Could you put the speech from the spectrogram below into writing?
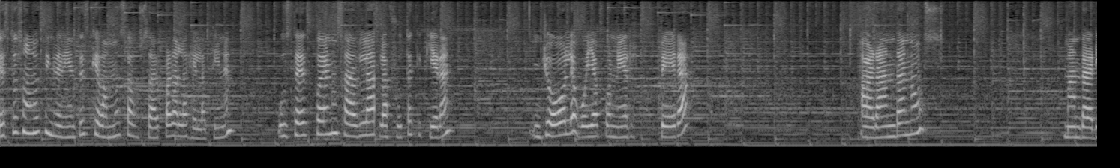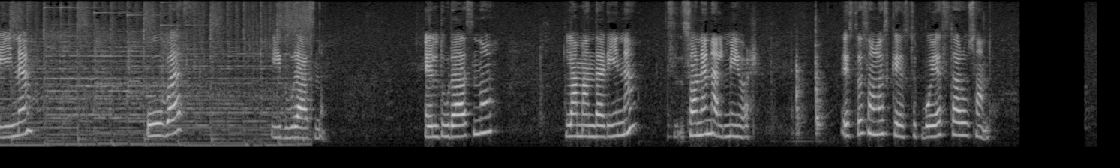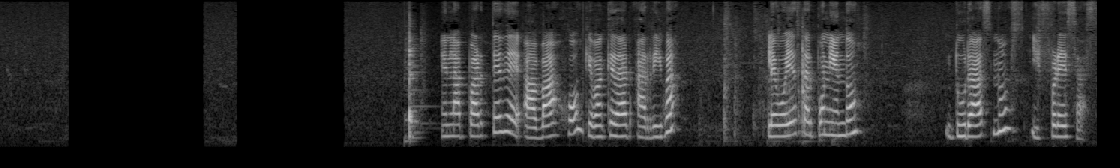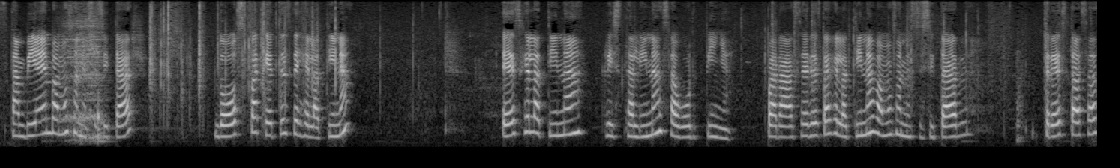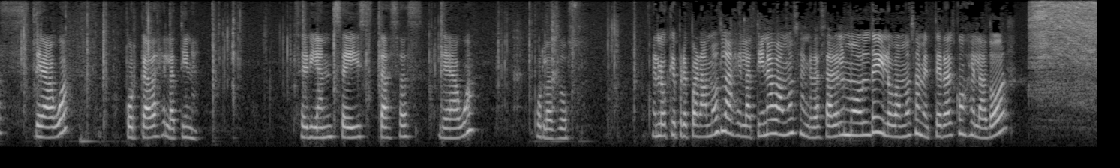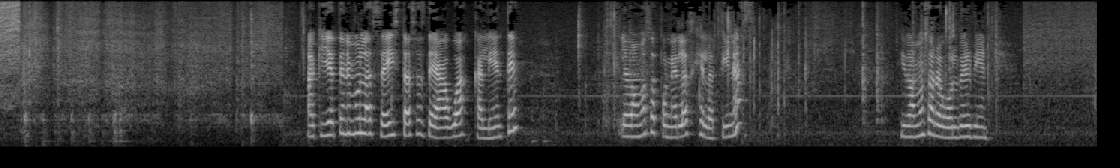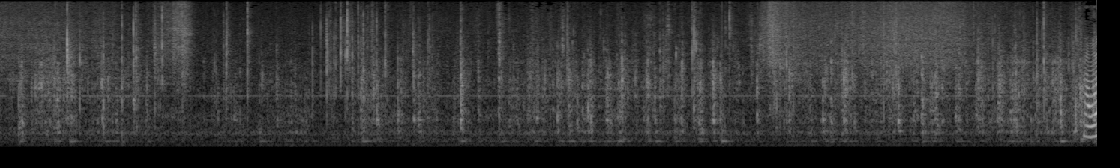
Estos son los ingredientes que vamos a usar para la gelatina. Ustedes pueden usar la, fruta que quieran. Yo le voy a poner pera, arándanos, mandarina, uvas y durazno. El durazno, la mandarina son en almíbar. Estas son las que voy a estar usando. En la parte de abajo que va a quedar arriba le voy a estar poniendo duraznos y fresas. También vamos a necesitar dos paquetes de gelatina. Es gelatina cristalina sabor piña. Para hacer esta gelatina vamos a necesitar tres tazas de agua por cada gelatina. Serían seis tazas de agua por las dos. En lo que preparamos la gelatina vamos a engrasar el molde y lo vamos a meter al congelador. Aquí ya tenemos las 6 tazas de agua caliente. Le vamos a poner las gelatinas y vamos a revolver bien.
